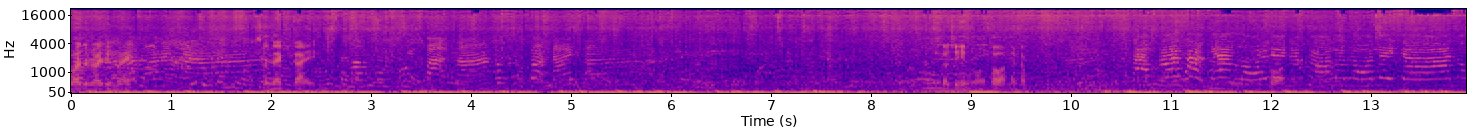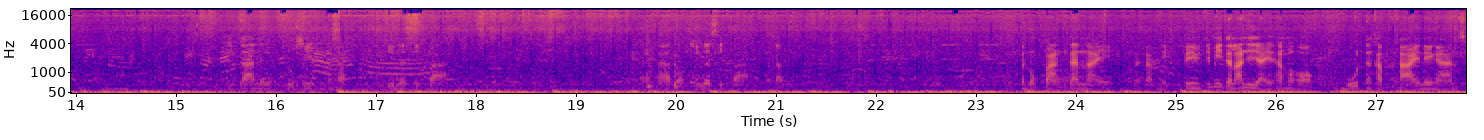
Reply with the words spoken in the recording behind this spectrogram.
ว่าจะไปถึงไหนสแน็คไก่เราจะเห็นของทอดนะครับทอดอีกจานหนึ่งซูชินะครับชิ้นละสิบบาทนะครับบอกชิ้นละสิบบาทนะครับขนมปังด้านในนะครับนี่เป็นที่มีแต่ร้านใหญ่ๆถ้ามาออกบูธนะครับขายในงานแซ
